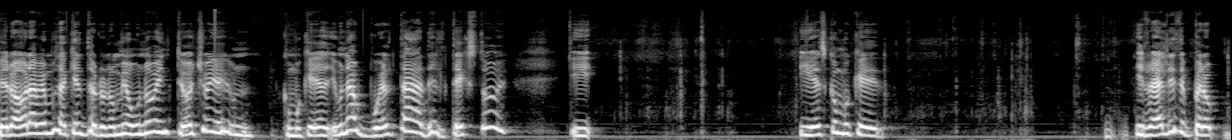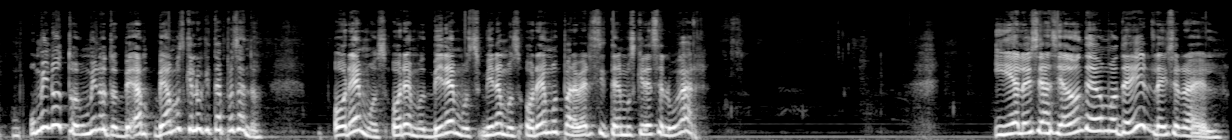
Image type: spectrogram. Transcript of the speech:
pero ahora vemos aquí en Deuteronomio 1.28 y hay un, como que una vuelta del texto y, y es como que Israel dice, pero un minuto, un minuto, veamos qué es lo que está pasando. Oremos, oremos, miremos, miremos, oremos para ver si tenemos que ir a ese lugar. Y él le dice, ¿hacia dónde debemos de ir? Le dice Israel.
